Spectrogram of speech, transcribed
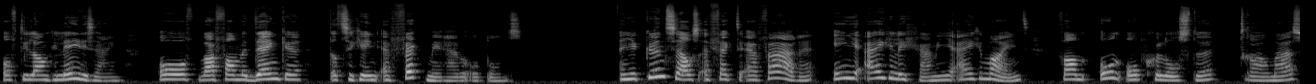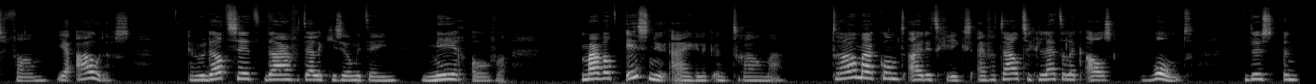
of die lang geleden zijn, of waarvan we denken dat ze geen effect meer hebben op ons. En je kunt zelfs effecten ervaren in je eigen lichaam, in je eigen mind, van onopgeloste trauma's van je ouders. En hoe dat zit, daar vertel ik je zo meteen meer over. Maar wat is nu eigenlijk een trauma? Trauma komt uit het Grieks en vertaalt zich letterlijk als wond. Dus een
